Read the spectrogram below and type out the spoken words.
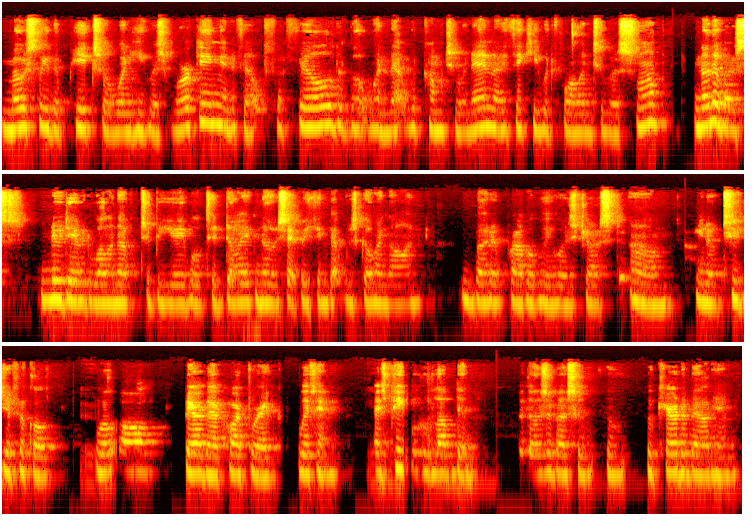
Mostly the peaks were when he was working and felt fulfilled, but when that would come to an end, I think he would fall into a slump. None of us knew David well enough to be able to diagnose everything that was going on, but it probably was just, um, you know, too difficult. We'll all bear that heartbreak with him as people who loved him those of us who, who, who cared about him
